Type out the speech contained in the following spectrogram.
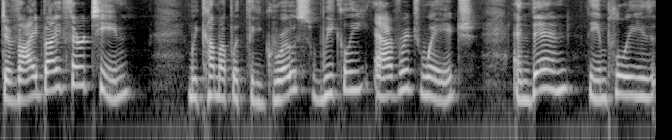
divide by 13, we come up with the gross weekly average wage, and then the employee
